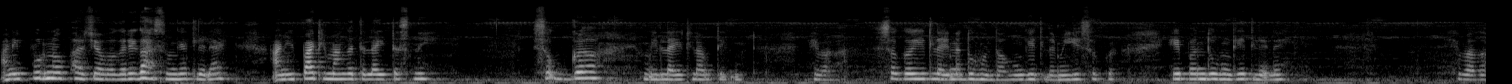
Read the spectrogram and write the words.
आणि पूर्ण फरच्या वगैरे घासून घेतलेल्या आहे. आणि पाठीमागं तर लाईटच नाही. सगळं मी लाइट लावते. हे बघा. सगळं इथलं आहे ना धुवून धावून घेतलं मी हे सगळं. हे पण धुवून घेतलेलं आहे. हे बघा.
